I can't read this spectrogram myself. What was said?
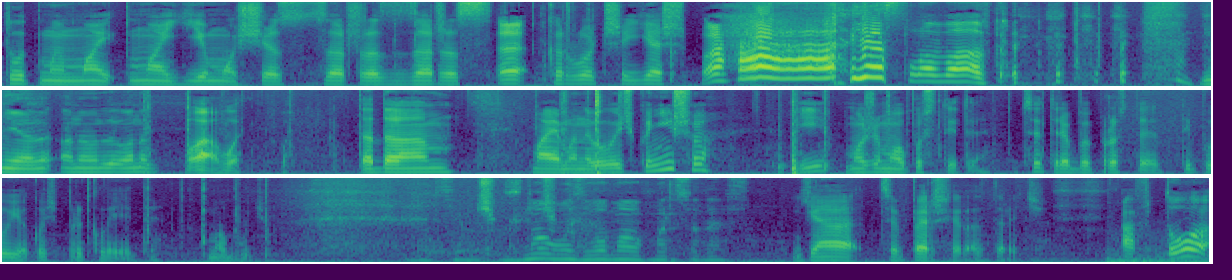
Тут ми май, маємо щас зараз, зараз. Е, коротше, я ж. Ага! Я славав! Ні, воно, воно. А, от. Та-дам! Маємо невеличку нішу і можемо опустити. Це треба просто, типу, якось приклеїти, мабуть. Знову зламав Мерседес. Я це перший раз, до речі. Авто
